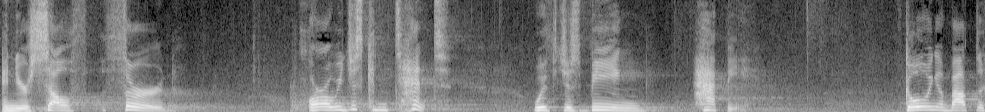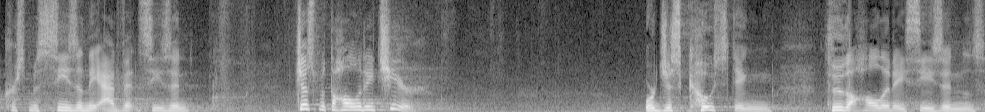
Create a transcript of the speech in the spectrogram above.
and yourself third? Or are we just content with just being happy? Going about the Christmas season, the Advent season, just with the holiday cheer? Or just coasting through the holiday seasons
